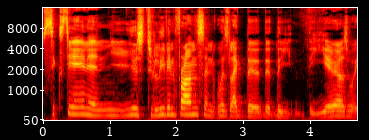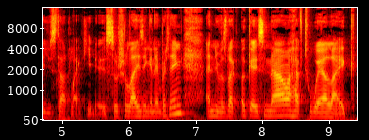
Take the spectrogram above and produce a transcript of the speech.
16 and you used to live in France, and it was like the the the, the years where you start like you know socializing and everything, and it was like, okay, so now I have to wear like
